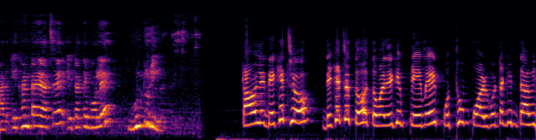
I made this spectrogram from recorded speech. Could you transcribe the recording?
আর এখানটায় আছে এটাকে বলে ঘুন্টুরি। তাহলে দেখেছ দেখেছ তো, তোমাদেরকে প্রেমের প্রথম পর্বটা কিন্তু আমি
